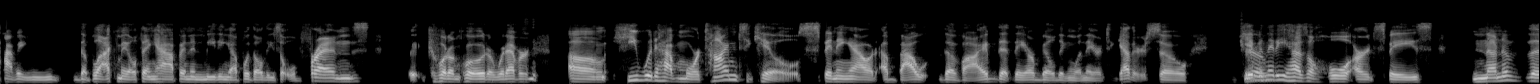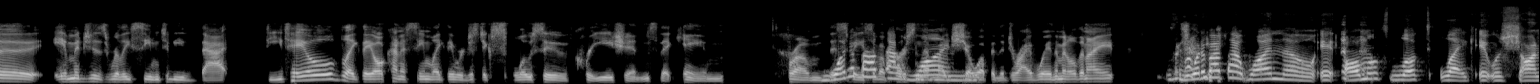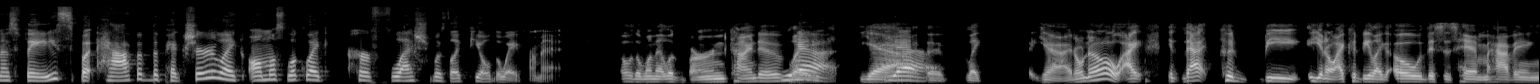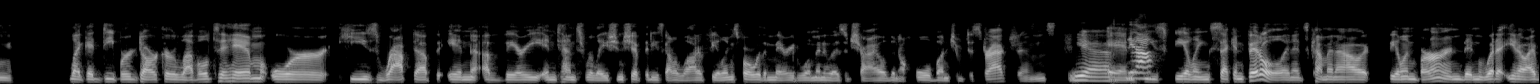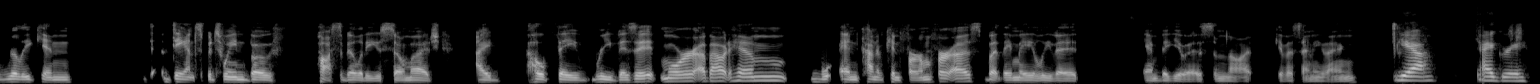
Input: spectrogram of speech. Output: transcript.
having the blackmail thing happen and meeting up with all these old friends, quote unquote, or whatever, um, he would have more time to kill spinning out about the vibe that they are building when they are together. So, given that he has a whole art space, none of the images really seem to be that detailed. Like they all kind of seem like they were just explosive creations that came from the What space of a that person that might show up in the driveway in the middle of the night. What about that one though? It almost looked like it was Shauna's face, but half of the picture like almost looked like her flesh was like peeled away from it. Oh, the one that looked burned, kind of Yeah. like yeah, Yeah. the like yeah. I don't know. I it, that could be you know I could be like oh this is him having like a deeper, darker level to him, or he's wrapped up in a very intense relationship that he's got a lot of feelings for with a married woman who has a child and a whole bunch of distractions. Yeah. and Yeah. he's feeling second fiddle and it's coming out feeling burned and what you know i really can d- dance between both possibilities so much i hope they revisit more about him w- and kind of confirm for us but they may leave it ambiguous and not give us anything Yeah. I agree.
